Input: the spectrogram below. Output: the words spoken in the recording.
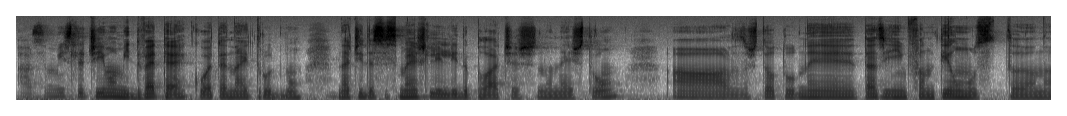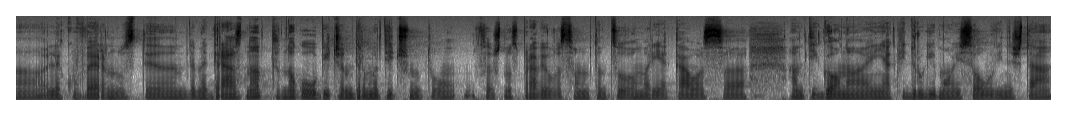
Аз мисля, че имам и двете, което е най-трудно. Значи да се смееш ли или да плачеш на нещо а, защото не тази инфантилност на лековерност е, да ме дразнат. Много обичам драматичното. Всъщност правила съм танцува Мария Калас, Антигона и някакви други мои солови неща.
